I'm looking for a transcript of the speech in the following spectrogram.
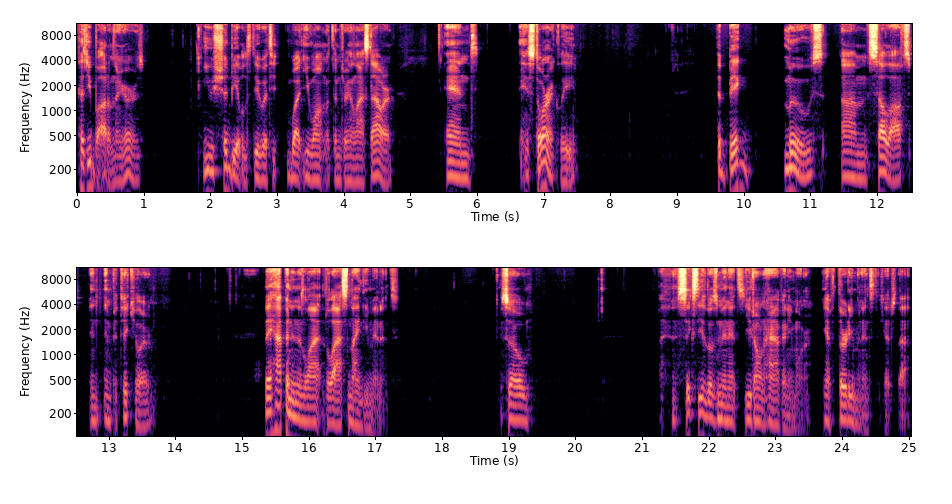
Because you bought them, they're yours. You should be able to do with what you want with them during the last hour. And historically, the big moves, um, sell offs in, in particular, they happen in the, la- the last 90 minutes. So 60 of those minutes you don't have anymore. You have 30 minutes to catch that.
